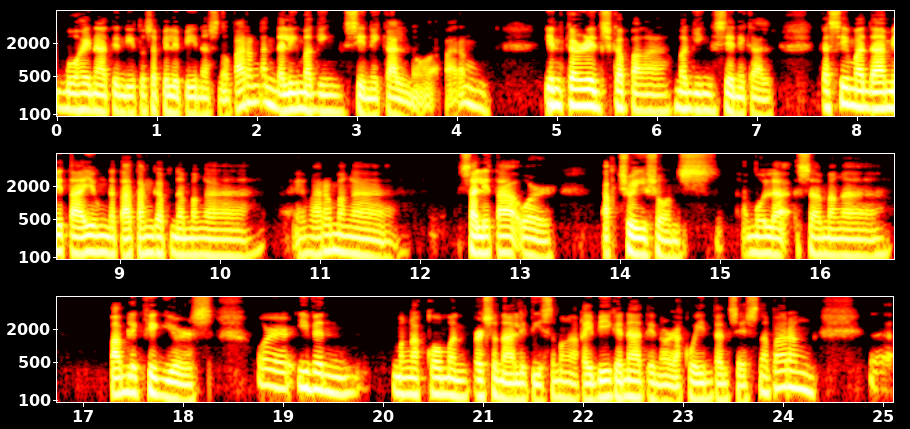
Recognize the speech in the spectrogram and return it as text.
buhay natin dito sa Pilipinas no? Parang ang daling maging cynical no? Parang encourage ka pa maging cynical kasi madami tayong natatanggap na mga eh, parang mga salita or actuations mula sa mga public figures or even mga common personalities sa mga kaibigan natin or acquaintances na parang uh,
